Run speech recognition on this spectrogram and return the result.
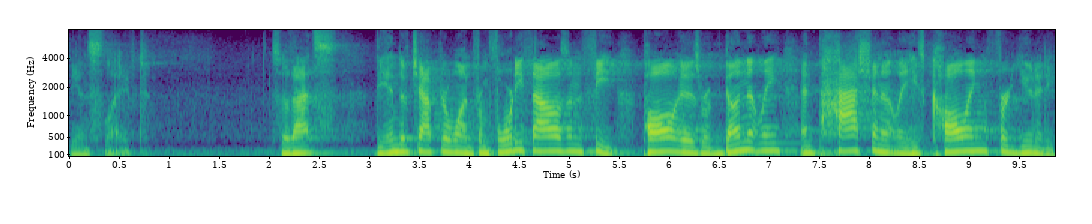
the enslaved. So that's the end of chapter 1 from 40,000 feet paul is redundantly and passionately he's calling for unity.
